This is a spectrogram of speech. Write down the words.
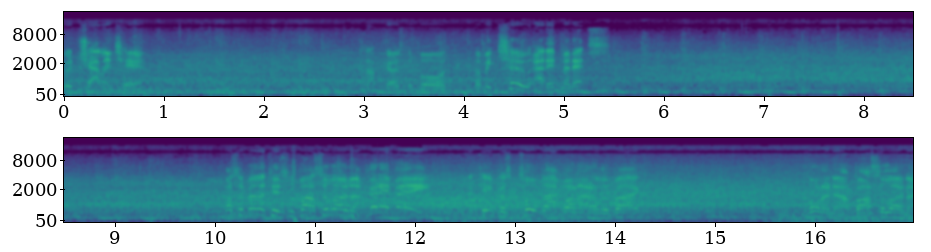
Good challenge here. Goes the board. There'll be two added minutes. Possibilities for Barcelona. Could it be? The keeper's pulled that one out of the bag. Corner now, Barcelona.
